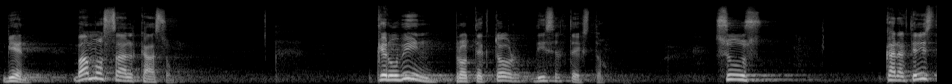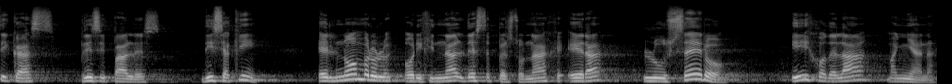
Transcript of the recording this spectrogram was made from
Bien, vamos al caso. Querubín, protector, dice el texto. Sus características principales, dice aquí, el nombre original de este personaje era Lucero, hijo de la mañana.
